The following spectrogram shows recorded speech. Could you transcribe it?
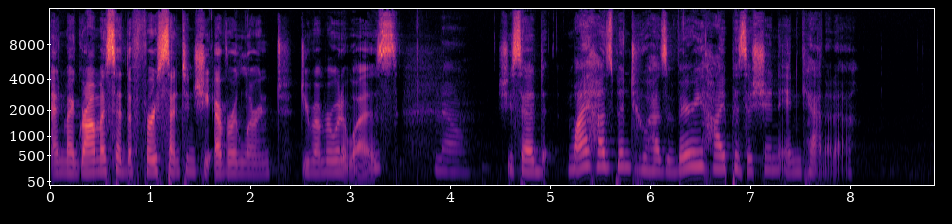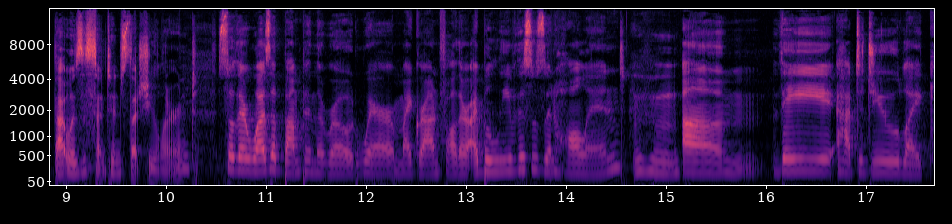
And my grandma said the first sentence she ever learned, do you remember what it was? no She said, "My husband who has a very high position in Canada." That was the sentence that she learned. So there was a bump in the road where my grandfather, I believe this was in Holland, um, they had to do like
